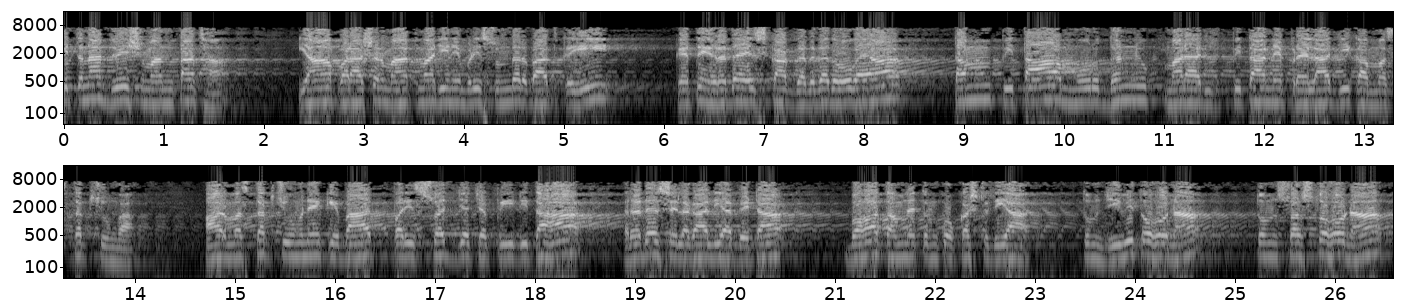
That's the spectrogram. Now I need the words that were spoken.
इतना द्वेष मानता था यहाँ पराशर महात्मा जी ने बड़ी सुंदर बात कही। कहते हैं, हृदय इसका गदगद हो गया। तम पिता मूर्धन महाराज, पिता ने प्रहलाद जी का मस्तक चूँगा। और मस्तक चूमने के बाद परिस्वज्य च पीड़िता, हृदय से लगा लिया, बेटा, बहुत हमने तुमको कष्ट दिया। तुम जीवित हो ना? तुम स्वस्थ हो ना?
